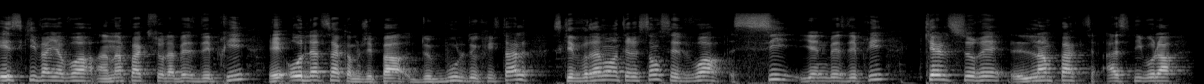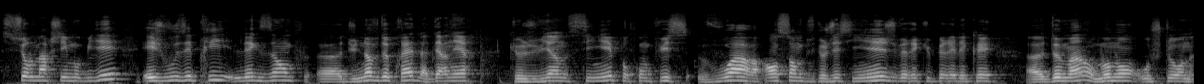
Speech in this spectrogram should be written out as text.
Est-ce qu'il va y avoir un impact sur la baisse des prix? Et au-delà de ça, comme je n'ai pas de boule de cristal, ce qui est vraiment intéressant, c'est de voir s'il y a une baisse des prix, quel serait l'impact à ce niveau-là sur le marché immobilier. Et je vous ai pris l'exemple euh, d'une offre de prêt, de la dernière que je viens de signer pour qu'on puisse voir ensemble puisque j'ai signé. Je vais récupérer les clés euh, demain au moment où je tourne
